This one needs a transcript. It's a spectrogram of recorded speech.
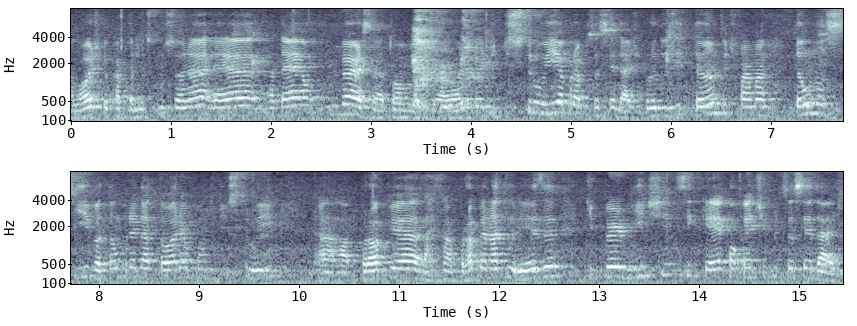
a lógica do capitalismo funciona é até inversa atualmente, é a lógica de destruir a própria sociedade, produzir tanto de forma tão nociva, tão predatória ao ponto de destruir a própria, a própria natureza que permite sequer qualquer tipo de sociedade.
